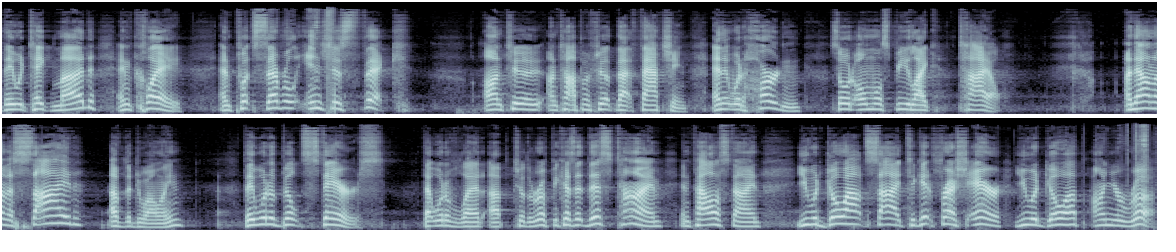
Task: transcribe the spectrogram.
they would take mud and clay and put several inches thick onto on top of that thatching. And it would harden so it would almost be like tile. And down on the side of the dwelling, they would have built stairs that would have led up to the roof. Because at this time in Palestine, you would go outside to get fresh air, you would go up on your roof.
